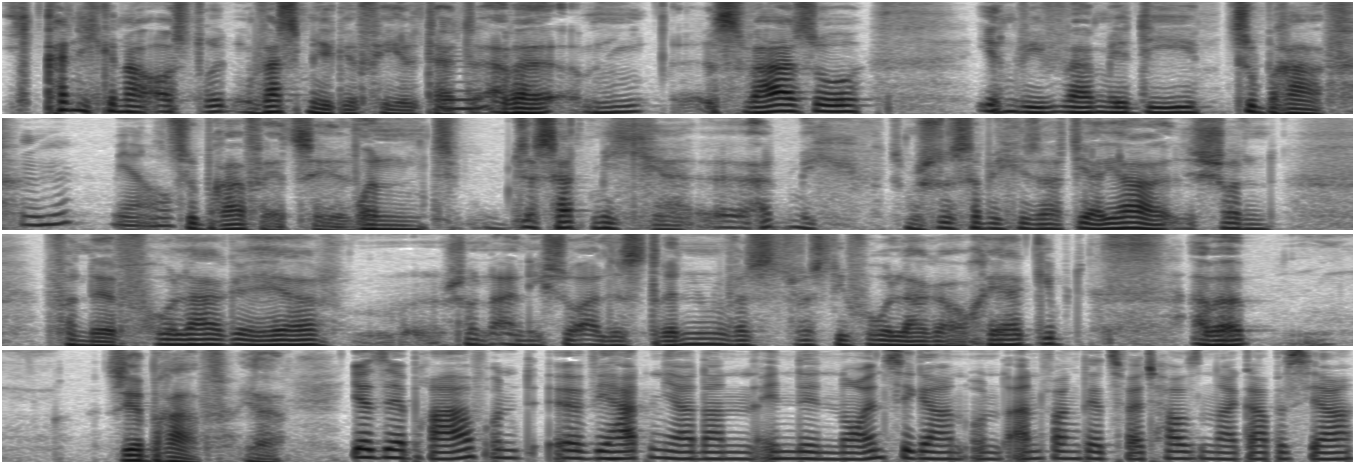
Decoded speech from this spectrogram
Ich kann nicht genau ausdrücken, was mir gefehlt hat, mhm. aber mh, es war so, irgendwie war mir die zu brav, mhm, zu brav erzählt. Und das hat mich, äh, hat mich, zum Schluss habe ich gesagt, ja, ja, schon von der Vorlage her schon eigentlich so alles drin, was, was die Vorlage auch hergibt. Aber sehr brav, ja. Ja, sehr brav. Und äh, wir hatten ja dann in den 90ern und Anfang der 2000er gab es ja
